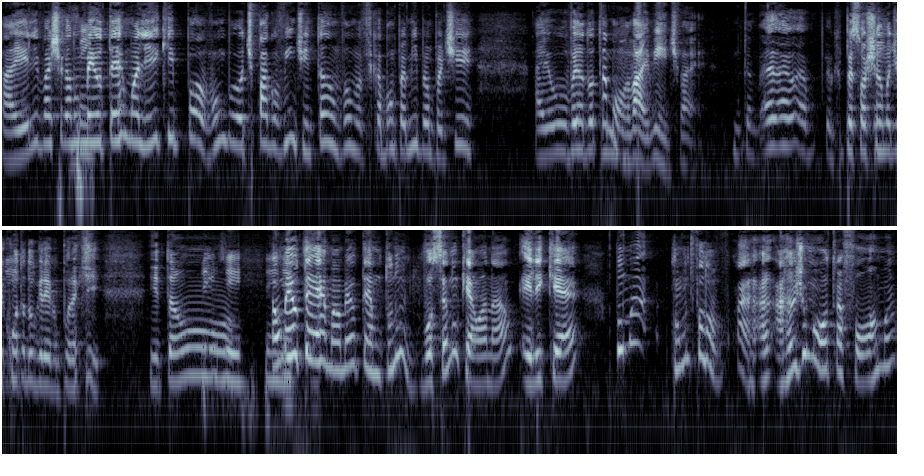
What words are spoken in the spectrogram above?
Aí ele vai chegar Sim. meio termo ali que, pô, vamos, eu te pago 20 então, vamos, fica bom para mim, bom para ti. Aí o vendedor, tá bom, vai, 20, vai. Então, é, é, é, o que o pessoal chama de conta do grego por aqui. Então, entendi, entendi. é o meio termo, é o meio termo. Tu não, você não quer um anal, ele quer uma, como tu falou, arranja uma outra forma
